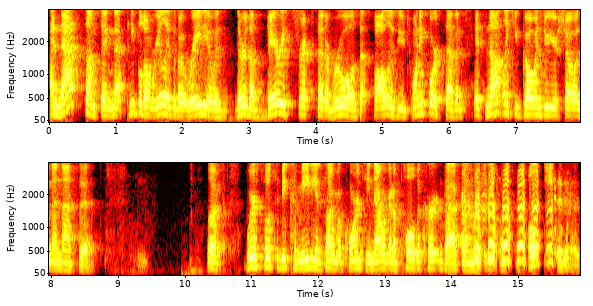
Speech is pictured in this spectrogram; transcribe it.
And that's something that people don't realize about radio is there's a very strict set of rules that follows you 24/7. It's not like you go and do your show and then that's it. Look, we're supposed to be comedians talking about quarantine. Now we're going to pull the curtain back on radio. Bullshit it is.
